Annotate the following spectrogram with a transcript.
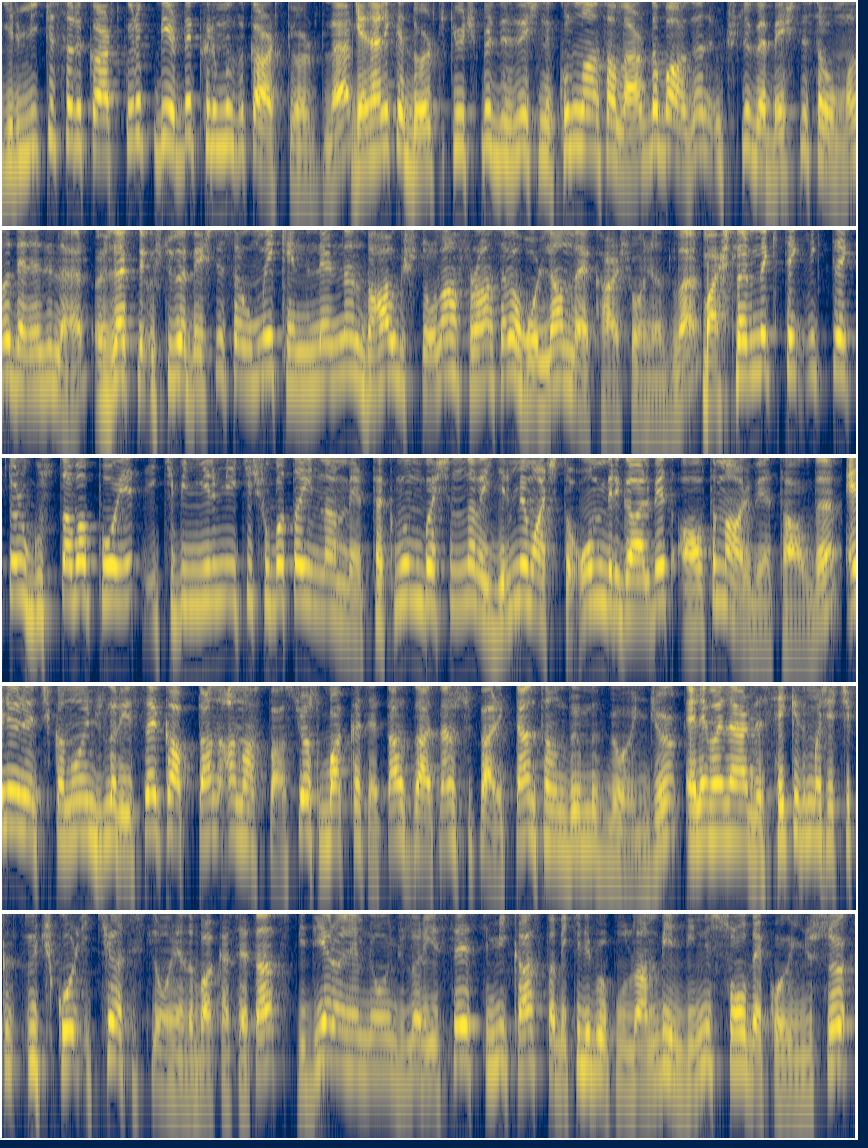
22 sarı kart görüp bir de kırmızı kart gördüler. Genellikle 4-2-3-1 dizilişini kullansalar da bazen üçlü ve beşli savunmada denediler. Özellikle üçlü ve beşli savunmayı kendilerinden daha güçlü olan Fransa ve Hollanda'ya karşı oynadılar. Başlarındaki teknik direktör Gustavo Poyet 2022 Şubat ayından beri takımın başında ve 20 maçta 11 galibiyet 6 mağlubiyet aldı. En öne çıkan oyuncuları ise kaptan Anastasios Bakasetas zaten Süper Lig'den tanıdığımız bir oyuncu. Elemelerde 8 maça çıkıp 3 gol 2 asistle oynadı Bakasetas. Bir diğer önemli oyuncuları ise Simikas tabii ki Liverpool'dan bildiğiniz sol bek oyuncusu.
